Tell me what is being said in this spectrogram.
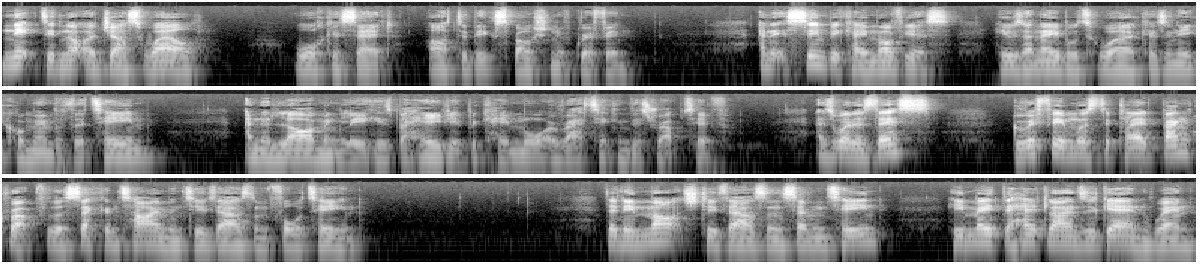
Nick did not adjust well, Walker said after the expulsion of Griffin, and it soon became obvious he was unable to work as an equal member of the team, and alarmingly, his behaviour became more erratic and disruptive. As well as this, Griffin was declared bankrupt for the second time in 2014. Then in March 2017, he made the headlines again when,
